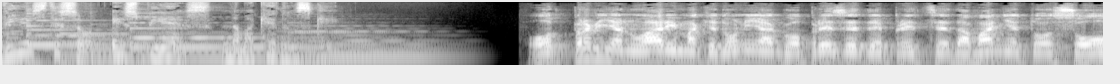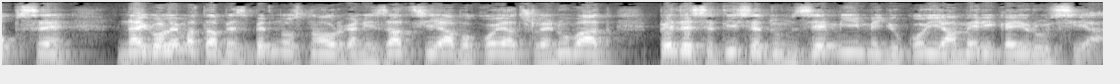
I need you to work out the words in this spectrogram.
Вие сте со SPS на Македонски. Од 1 јануари Македонија го презеде председавањето со ОПСЕ, најголемата безбедносна организација во која членуваат 57 земји, меѓу кои Америка и Русија.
